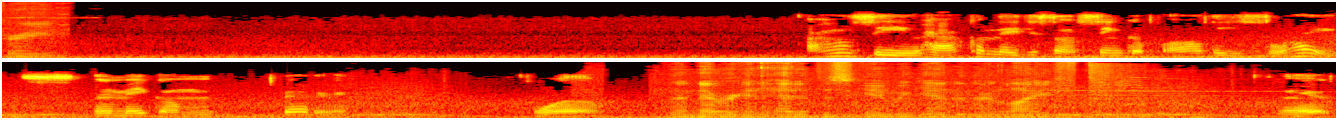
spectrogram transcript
green. Don't see how come they just don't sync up all these lights and make them better. Well, They're never gonna edit this game again in their life. yep.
